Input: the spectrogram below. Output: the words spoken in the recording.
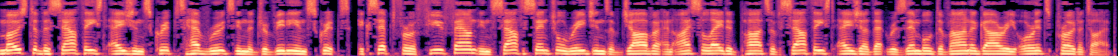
Most of the Southeast Asian scripts have roots in the Dravidian scripts, except for a few found in south-central regions of Java and isolated parts of Southeast Asia that resemble Devanagari or its prototype.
